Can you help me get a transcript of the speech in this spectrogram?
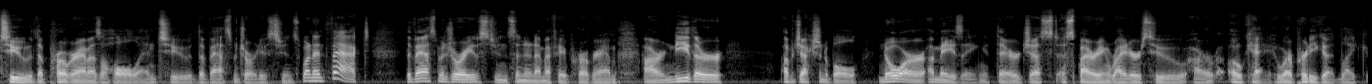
to the program as a whole and to the vast majority of students. When in fact the vast majority of students in an MFA program are neither objectionable nor amazing. They're just aspiring writers who are okay, who are pretty good, like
